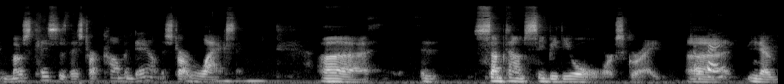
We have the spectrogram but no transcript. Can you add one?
in most cases they start calming down, they start relaxing. Uh, sometimes CBD oil works great. Uh, Okay. you know,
